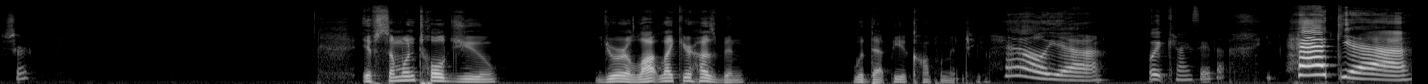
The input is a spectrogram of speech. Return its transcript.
sure. if someone told you you're a lot like your husband, would that be a compliment to you? Hell yeah. Wait, can I say that? Heck yeah.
